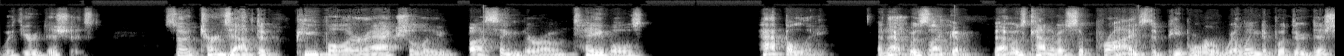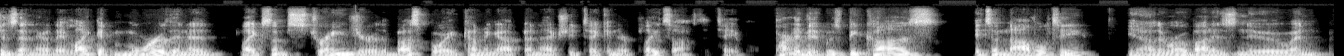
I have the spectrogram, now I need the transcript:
with your dishes. So it turns out that people are actually bussing their own tables happily. and that was like a that was kind of a surprise that people were willing to put their dishes in there. They liked it more than a like some stranger, the busboy coming up and actually taking their plates off the table. Part of it was because it's a novelty. You know, the robot is new, and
